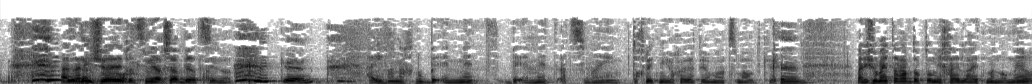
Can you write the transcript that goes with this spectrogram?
אז אני שואל את עצמי עכשיו ברצינות. כן. האם אנחנו באמת באמת עצמאים? תוכנית מיוחדת ביום העצמאות, כן? כן. ואני שומע את הרב דוקטור מיכאל לייטמן אומר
